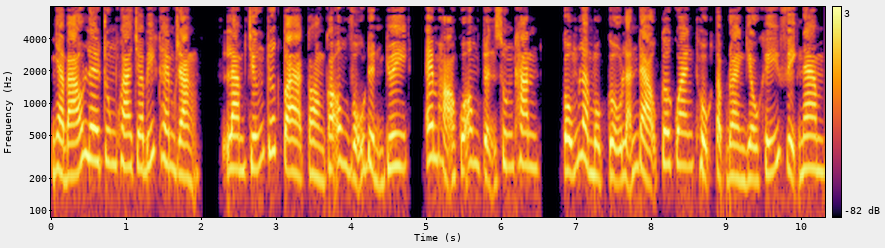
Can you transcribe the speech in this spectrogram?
Nhà báo Lê Trung Khoa cho biết thêm rằng, làm chứng trước tòa còn có ông Vũ Đình Duy, em họ của ông Trịnh Xuân Thanh, cũng là một cựu lãnh đạo cơ quan thuộc Tập đoàn Dầu khí Việt Nam.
